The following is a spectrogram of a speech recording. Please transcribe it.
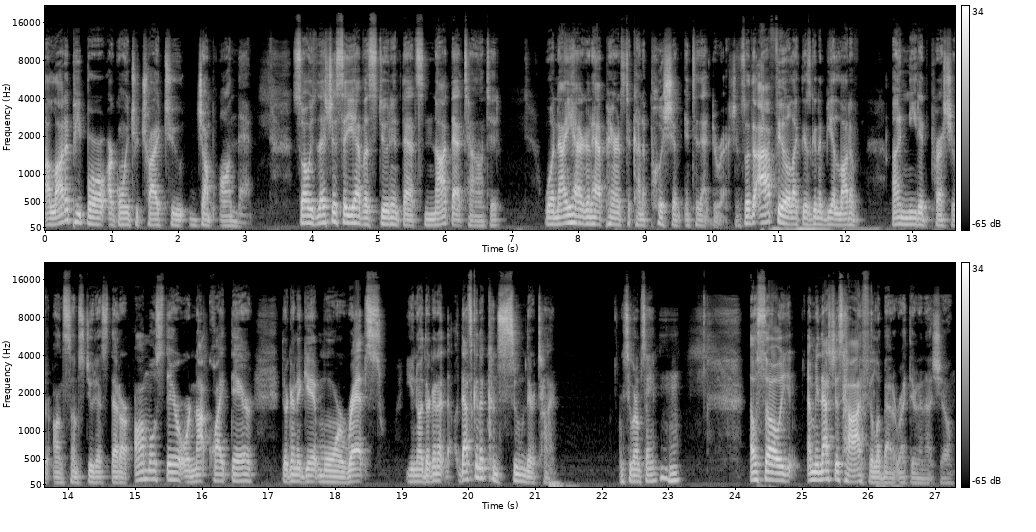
a lot of people are going to try to jump on that. So let's just say you have a student that's not that talented. Well, now you are going to have parents to kind of push them into that direction. So the, I feel like there's going to be a lot of unneeded pressure on some students that are almost there or not quite there. They're going to get more reps. You know, they're going to, that's going to consume their time. You see what I'm saying? Mm-hmm. Oh, so, I mean, that's just how I feel about it right there in a nutshell.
